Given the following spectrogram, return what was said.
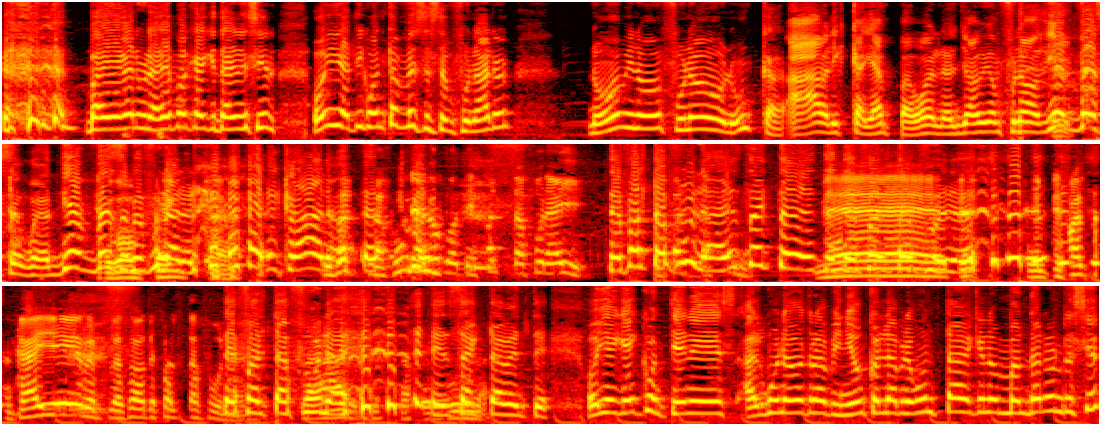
va a llegar una época que te van a decir, oye, ¿a ti cuántas veces te funaron? No, a mí no me han funado nunca. Ah, valís callampa, bueno, ya me habían funado 10 veces, weón. 10 veces me funaron. Te claro. falta la funa, loco, te falta funa ahí. Te falta funa, exactamente, te falta funa. te, te falta calle, reemplazado te falta funa. Te falta funa. Exactamente. Oye, Keikun, ¿tienes alguna otra opinión con la pregunta que nos mandaron recién?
